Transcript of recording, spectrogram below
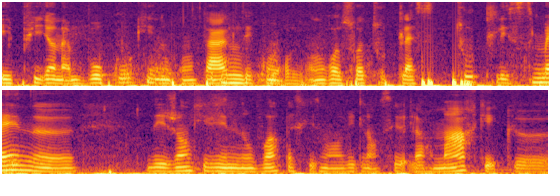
Et puis il y en a beaucoup qui nous contactent Mm. et qu'on re- on reçoit toute la, toutes les semaines euh, des gens qui viennent nous voir parce qu'ils ont envie de lancer leur marque et que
